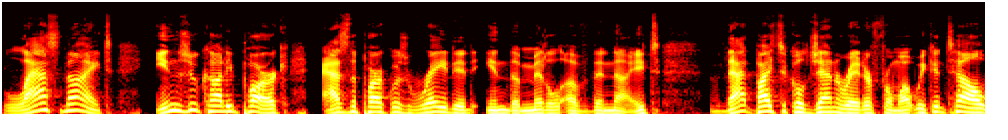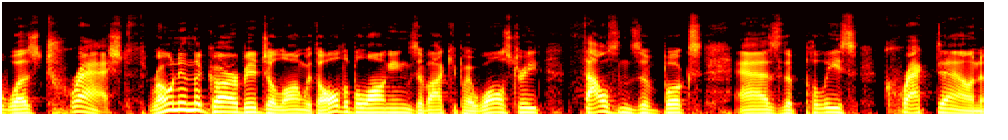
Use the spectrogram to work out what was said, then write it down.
last night in Zuccotti Park, as the park was raided in the middle of the night, that bicycle generator, from what we can tell, was trashed, thrown in the garbage along with all the belongings of Occupy Wall Street, thousands of books, as the police cracked down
